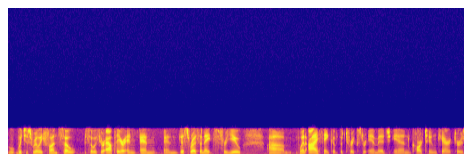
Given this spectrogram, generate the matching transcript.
which is really fun. So, so if you're out there and and and this resonates for you, um, when I think of the trickster image in cartoon characters,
